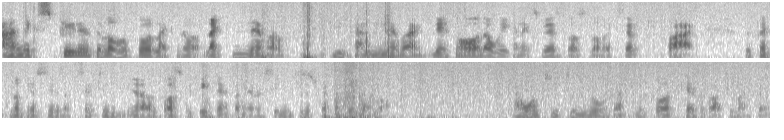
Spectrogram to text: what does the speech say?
and experience the love of God like never. Like never. You can never. There's no other way you can experience God's love except by repenting of your sins, accepting you know God's forgiveness, and then receiving Jesus Christ as your Lord. I want you to know that God cares about you, my friend.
